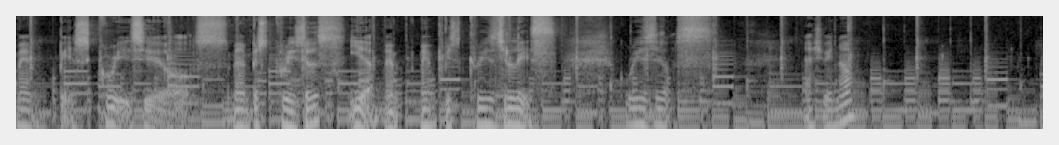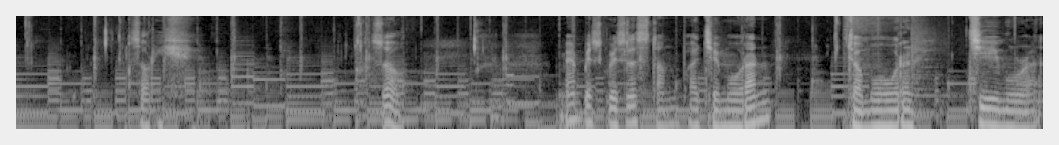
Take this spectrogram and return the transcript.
Memphis Grizzlies. Memphis Grizzlies? Yeah, Memphis Grizzlies. Grizzlies. As we know sorry. So Memphis Grizzlies tanpa jemuran jamuran. Jemuran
